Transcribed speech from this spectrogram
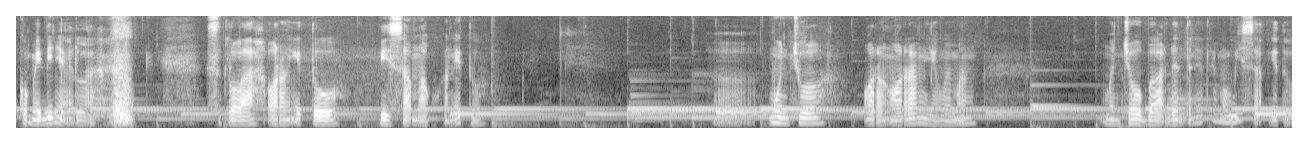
komedinya adalah setelah orang itu bisa melakukan itu uh, muncul orang-orang yang memang mencoba dan ternyata emang bisa gitu.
